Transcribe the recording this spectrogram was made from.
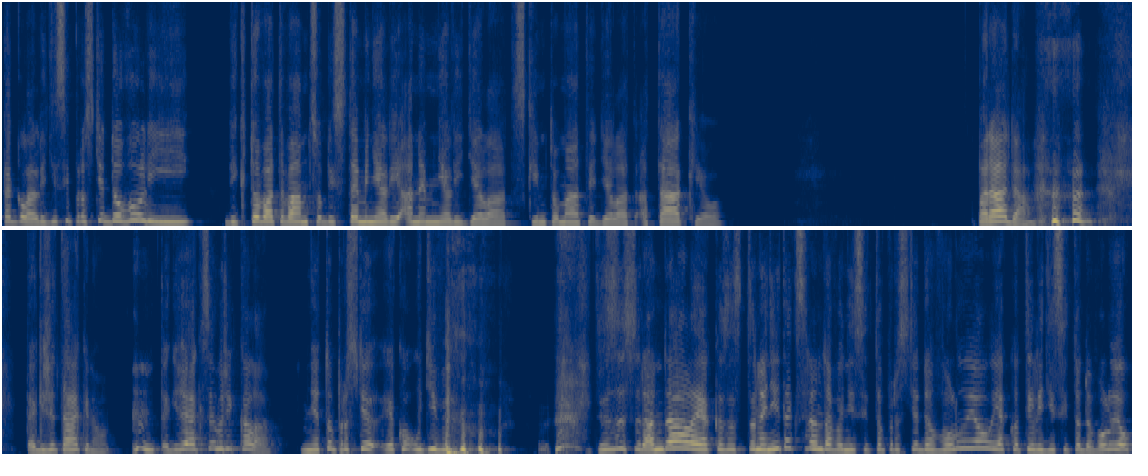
takhle, lidi si prostě dovolí diktovat vám, co byste měli a neměli dělat, s kým to máte dělat a tak, jo. paráda. Takže tak, no. Takže jak jsem říkala, mě to prostě jako udivilo. to je sranda, ale jako zase to není tak sranda, oni si to prostě dovolujou, jako ty lidi si to dovolujou,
